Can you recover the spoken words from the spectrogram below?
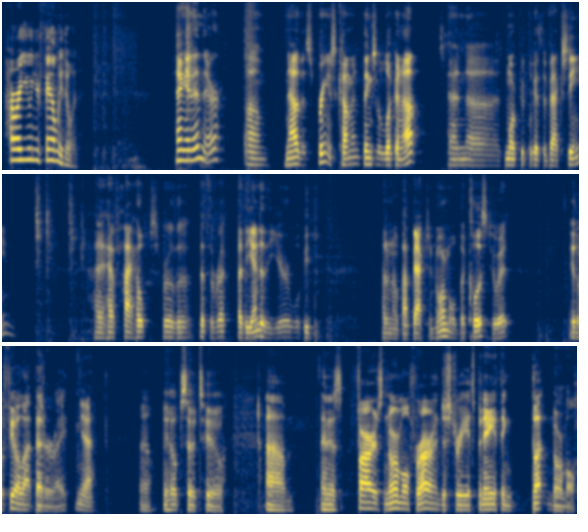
how are you and your family doing? Hanging in there. Um, now that spring is coming, things are looking up, and uh, as more people get the vaccine, I have high hopes for the that the rep, by the end of the year we'll be, I don't know about back to normal, but close to it. It'll feel a lot better, right? Yeah. Well, we hope so too. Um, and as far as normal for our industry, it's been anything but normal.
